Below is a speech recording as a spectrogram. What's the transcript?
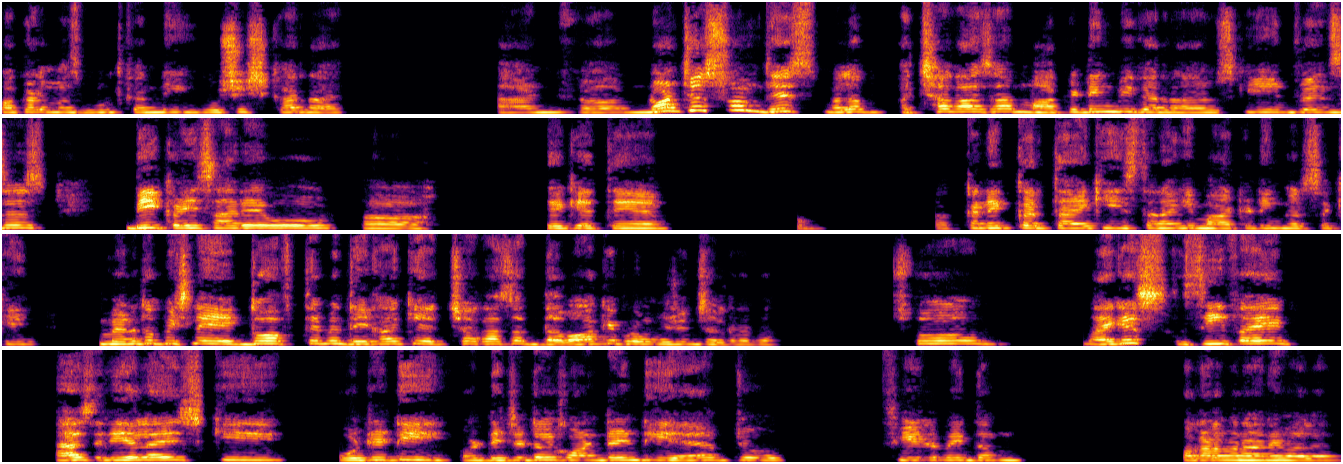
पकड़ मज़बूत करने की कोशिश कर रहा है। And not just from this मतलब अच्छा खासा मार्केटिंग भी कर रहा है। उसकी इन्फ्लुएंसर्स भी कई सारे वो uh, क्या कहते हैं कनेक्ट करता है कि इस तरह की मार्केटिंग कर सके। मैंने तो पिछले एक दो हफ़्ते में देखा कि अच्छा खासा दबा के प्रमोशन चल रहा था। So I guess Zee five has realise कि ओ और डिजिटल कंटेंट ही है जो फ़ील्ड में एकदम पकड़ बनाने वाला है।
